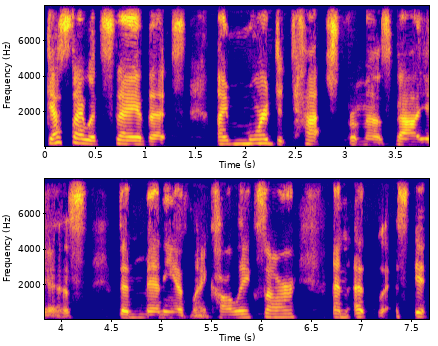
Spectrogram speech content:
guess I would say that I'm more detached from those values than many of my colleagues are. And it, it,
